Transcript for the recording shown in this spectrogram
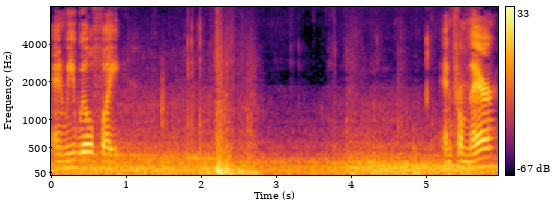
and we will fight. And from there,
